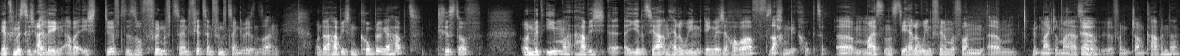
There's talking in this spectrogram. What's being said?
jetzt müsste ich überlegen, aber ich dürfte so 15, 14, 15 gewesen sein. Und da habe ich einen Kumpel gehabt, Christoph, Und mit ihm habe ich äh, jedes Jahr an Halloween irgendwelche Horrorsachen geguckt. Ähm, meistens die Halloween-Filme von ähm, mit Michael Myers, Ja. äh, von John Carpenter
